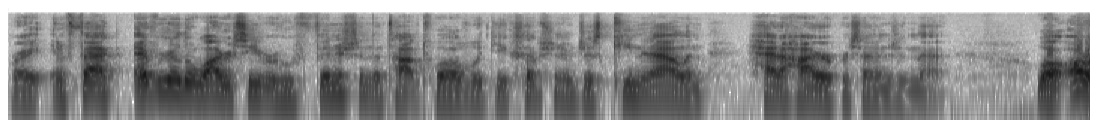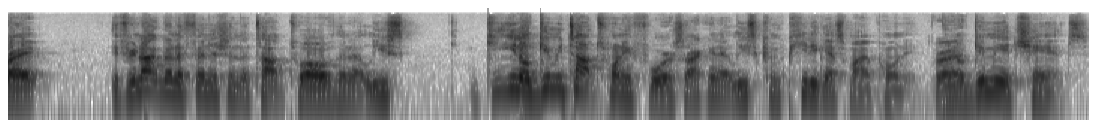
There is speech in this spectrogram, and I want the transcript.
right? In fact, every other wide receiver who finished in the top 12, with the exception of just Keenan Allen, had a higher percentage than that. Well, all right, if you're not going to finish in the top 12, then at least, you know, give me top 24 so I can at least compete against my opponent. You know, give me a chance.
